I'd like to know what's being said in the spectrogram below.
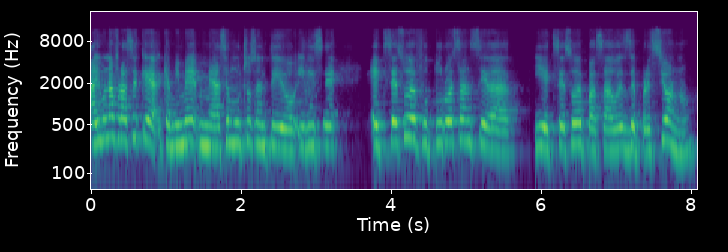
hay una frase que, que a mí me, me hace mucho sentido y dice, exceso de futuro es ansiedad y exceso de pasado es depresión, ¿no?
